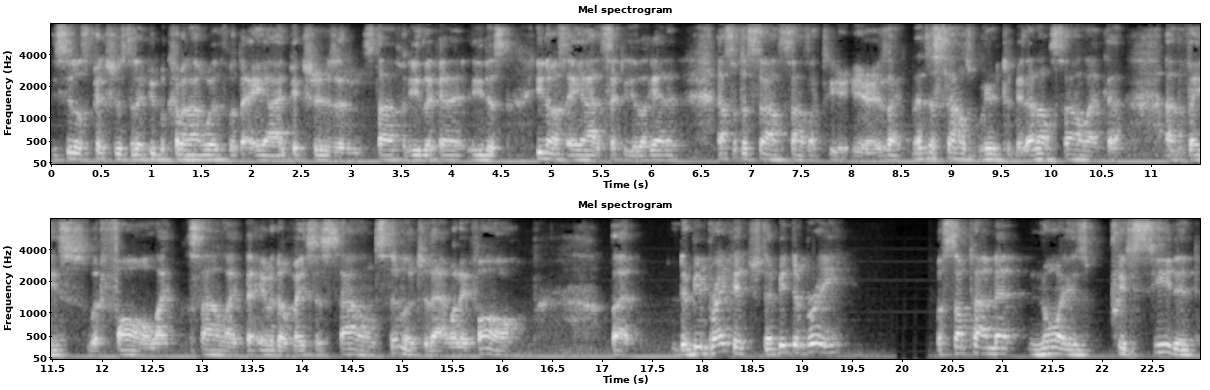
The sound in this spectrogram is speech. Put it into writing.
you see those pictures today, people coming out with with the AI pictures and stuff, and you look at it, you just you know it's AI the second you look at it. That's what the sound sounds like to your ear. It's like that just sounds weird to me. That don't sound like a, a vase would fall, like sound like that. Even though vases sound similar to that when they fall, but there'd be breakage, there'd be debris, but sometimes that noise preceded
